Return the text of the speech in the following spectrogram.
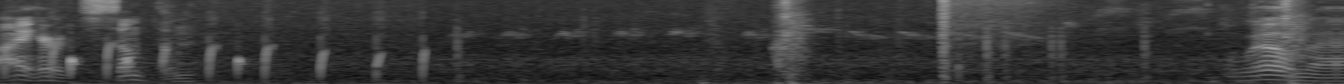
I heard something. Well now.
